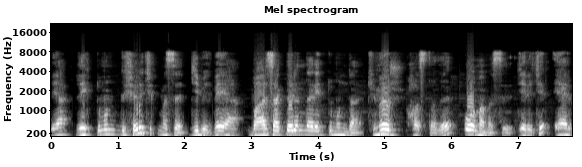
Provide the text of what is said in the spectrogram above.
veya rektumun dışarı çıkması gibi veya bağırsaklarında rektumunda tümör hastalığı olmaması gerekir. Eğer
